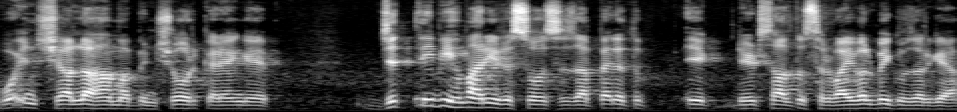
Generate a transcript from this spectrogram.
वो इन हम अब इंश्योर करेंगे, जितनी भी हमारी रिसोर्स आप पहले तो एक डेढ़ साल तो सर्वाइवल में गुजर गया।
